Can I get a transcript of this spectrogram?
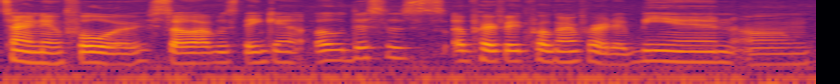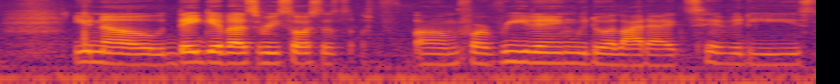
turning four. So I was thinking, oh, this is a perfect program for her to be in. Um, you know, they give us resources um, for reading. We do a lot of activities.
